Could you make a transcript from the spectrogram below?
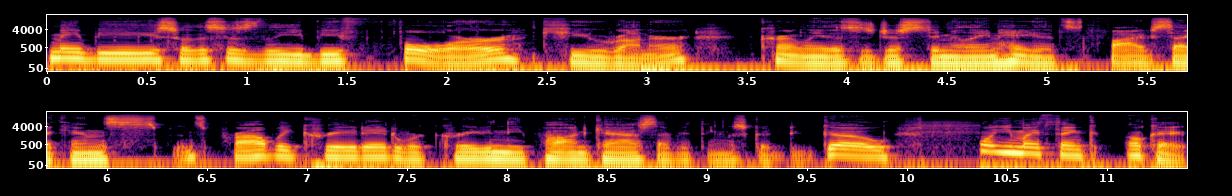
Maybe, so this is the before queue runner. Currently, this is just simulating, hey, it's five seconds. It's probably created. We're creating the podcast. Everything's good to go. Well, you might think, okay,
